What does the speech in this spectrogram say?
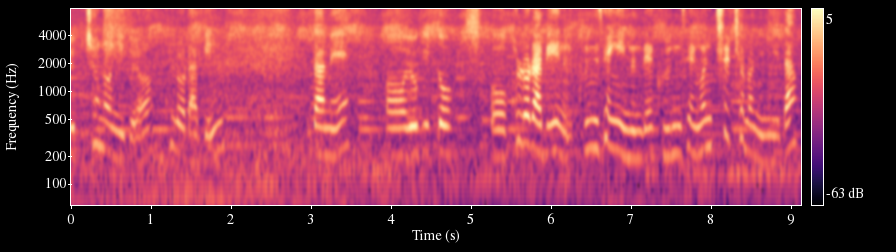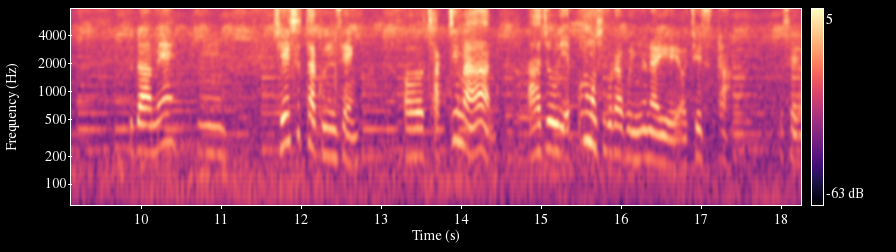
6,000원이고요. 콜로라빈. 그 다음에 어, 여기 또 어, 콜로라빈 군생이 있는데 군생은 7,000원입니다. 그 다음에 음, 제스타 군생 어, 작지만 아주 예쁜 모습을 하고 있는 아이예요. 제스타 보세요.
